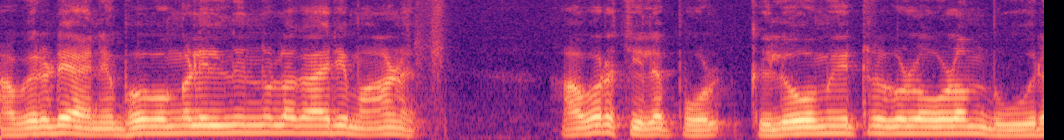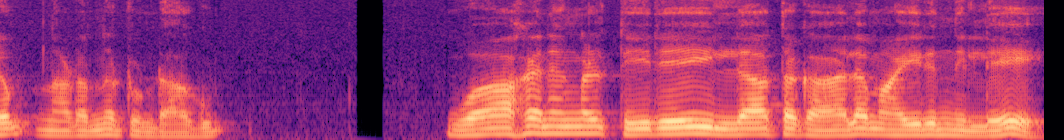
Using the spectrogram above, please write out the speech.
അവരുടെ അനുഭവങ്ങളിൽ നിന്നുള്ള കാര്യമാണ്. അവർ ചിലപ്പോൾ കിലോമീറ്ററുകളോളം ദൂരം നടന്നിട്ടുണ്ടാകും. വാഹനങ്ങൾ തീരെയില്ലാത്ത കാലമായിരുന്നില്ലേ?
